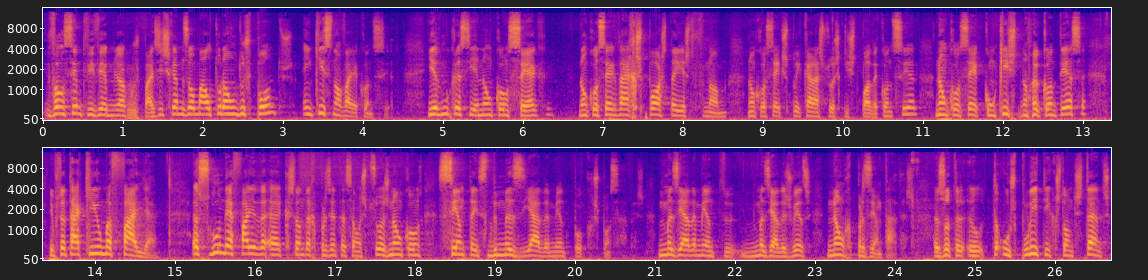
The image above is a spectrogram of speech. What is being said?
vão sempre viver melhor que os pais. E chegamos a uma altura, a um dos pontos, em que isso não vai acontecer. E a democracia não consegue, não consegue dar resposta a este fenómeno. Não consegue explicar às pessoas que isto pode acontecer, não consegue com que isto não aconteça. E, portanto, há aqui uma falha. A segunda é a falha da a questão da representação. As pessoas não sentem-se demasiadamente pouco responsáveis. Demasiadamente, demasiadas vezes não representadas. Outras, os políticos estão distantes.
